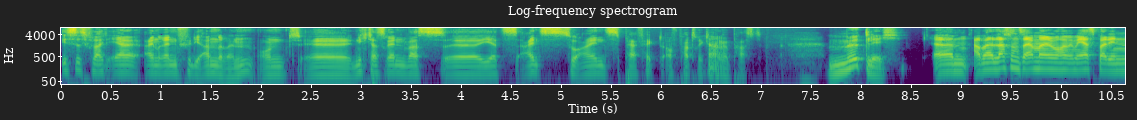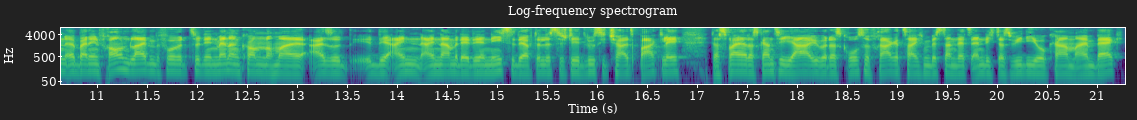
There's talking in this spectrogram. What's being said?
ist es vielleicht eher ein Rennen für die anderen und äh, nicht das Rennen, was äh, jetzt eins zu eins perfekt auf Patrick Lange passt. Möglich. Ähm, aber lass uns einmal noch erst bei den, äh, bei den Frauen bleiben, bevor wir zu den Männern kommen. Nochmal, also der ein, ein Name, der der nächste, der auf der Liste steht, Lucy Charles Barclay. Das war ja das ganze Jahr über das große Fragezeichen, bis dann letztendlich das Video kam, I'm back.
